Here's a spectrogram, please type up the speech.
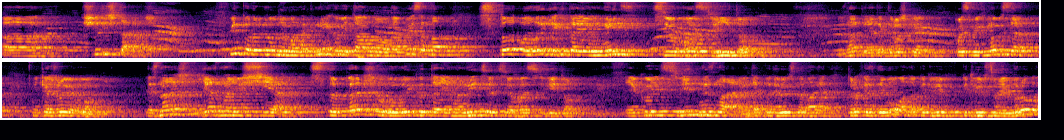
а, що ти читаєш? Він повернув до мене книгу, і там було написано 100 великих таємниць цього світу. Знаєте, я так трошки посміхнувся і кажу йому, ти знаєш, я знаю ще 101 велику таємницю цього світу, якої світ не знає. Він так подивився на мене трохи здивовано, підвів, підвів свої брови,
